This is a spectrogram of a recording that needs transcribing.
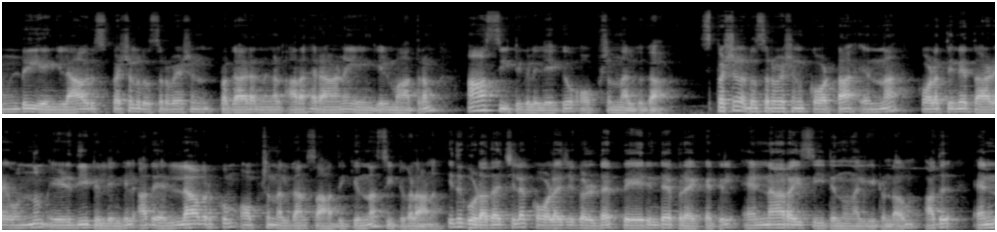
ഉണ്ട് എങ്കിൽ ആ ഒരു സ്പെഷ്യൽ റിസർവേഷൻ പ്രകാരം നിങ്ങൾ അർഹരാണ് എങ്കിൽ മാത്രം ആ സീറ്റുകളിലേക്ക് ഓപ്ഷൻ നൽകുക. സ്പെഷ്യൽ റിസർവേഷൻ കോട്ട എന്ന കോളത്തിന്റെ താഴെ ഒന്നും എഴുതിയിട്ടില്ലെങ്കിൽ അത് എല്ലാവർക്കും ഓപ്ഷൻ നൽകാൻ സാധിക്കുന്ന സീറ്റുകളാണ്. ഇതുകൂടാതെ ചില കോളേജുകളുടെ പേരിന്റെ ബ്രാക്കറ്റിൽ എൻ സീറ്റ് എന്ന് നൽകിയിട്ടുണ്ടാവും. അത് എൻ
